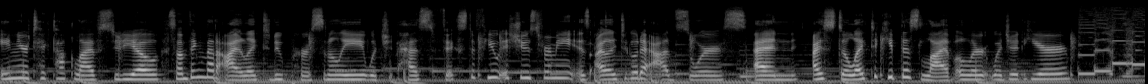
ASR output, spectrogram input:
in your TikTok live studio, something that I like to do personally, which has fixed a few issues for me, is I like to go to ad source and I still like to keep this live alert widget here later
